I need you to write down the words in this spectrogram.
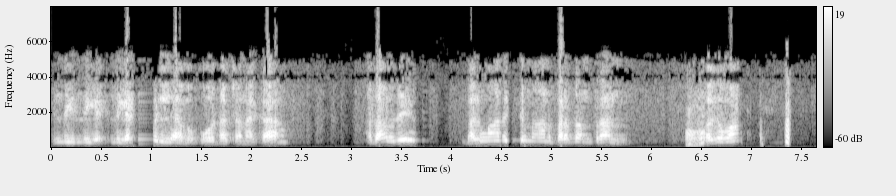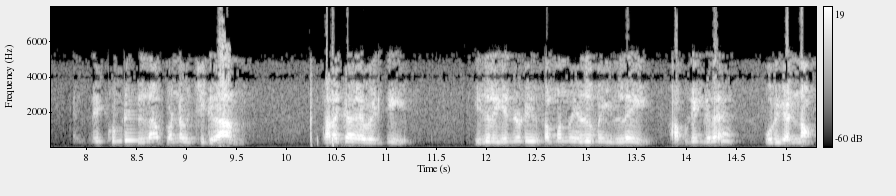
இந்த இந்த இந்த எண்ணம் இல்லாம போட்டாச்சானாக்கா அதாவது பகவானுக்கு நான் பரதந்திரன். பகவான் என்னை கொண்டு எல்லாம் பண்ண வச்சுக்கிறான். தனக்காக வேண்டி இதுல என்னுடைய சம்பந்தம் எதுவுமே இல்லை அப்படிங்கிற ஒரு எண்ணம்.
